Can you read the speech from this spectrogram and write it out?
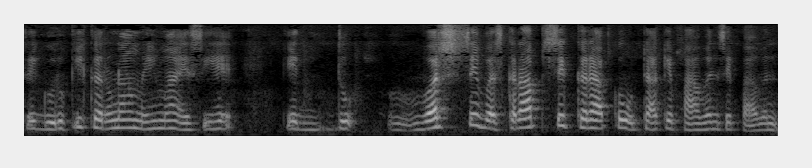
तो गुरु की करुणा, महिमा ऐसी है कि वर्ष से बस, खराब से खराब को उठा के पावन से पावन,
